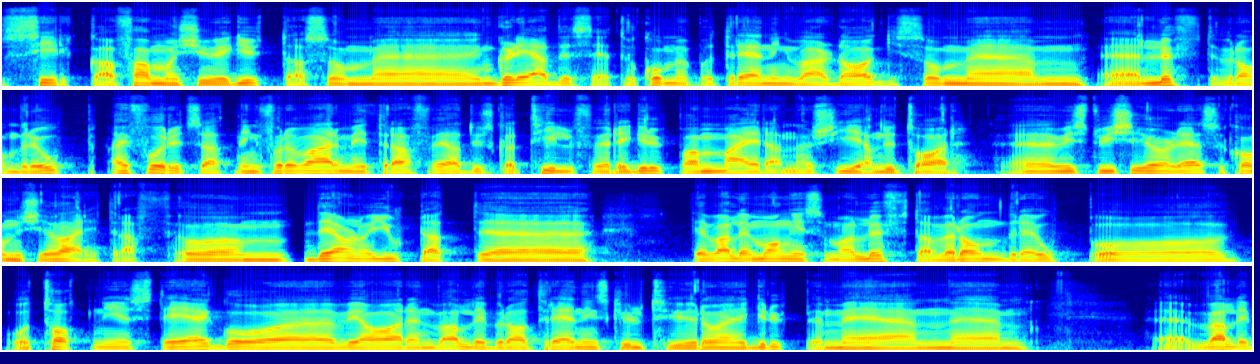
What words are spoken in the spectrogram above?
ca. 25 gutter som eh, gleder seg til å komme på trening hver dag. Som eh, eh, løfter hverandre opp. En forutsetning for å være med i treff er at du skal tilføre gruppa mer energi enn du tar. Eh, hvis du ikke gjør det, så kan du ikke være i treff. Og mm, Det har nå gjort at eh, det er veldig mange som har løfta hverandre opp og, og, tatt nye steg. Og eh, vi har en veldig bra treningskultur og en gruppe med en eh, veldig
